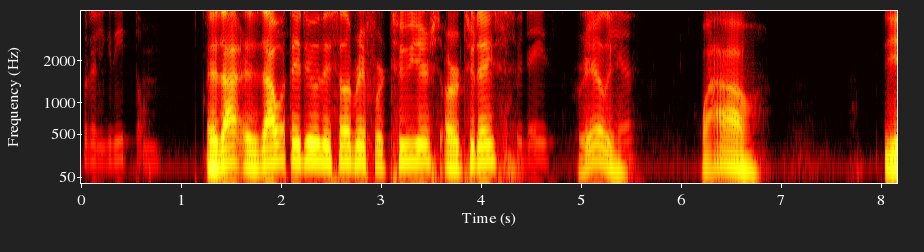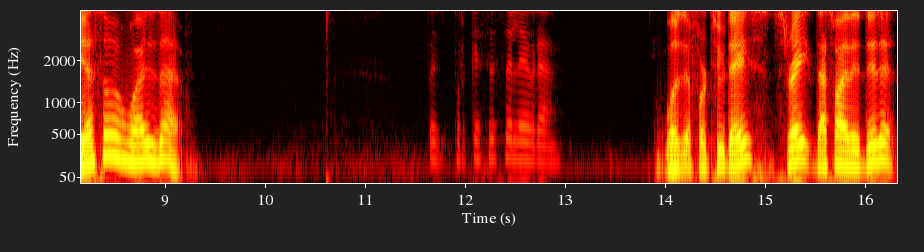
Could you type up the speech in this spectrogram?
por el grito. Is that is that what they do? They celebrate for two years or two days? Two days. Really? Yes. Wow. Y eso, why is that? Pues, ¿por qué se celebra? Was it for two days straight? That's why they did it.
